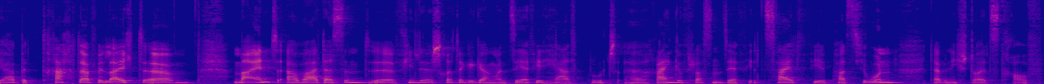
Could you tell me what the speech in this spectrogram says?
ja, Betrachter vielleicht ähm, meint. Aber das sind äh, viele Schritte gegangen und sehr viel Herzblut äh, reingeflossen, sehr viel Zeit, viel Passion. Da bin ich stolz drauf.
